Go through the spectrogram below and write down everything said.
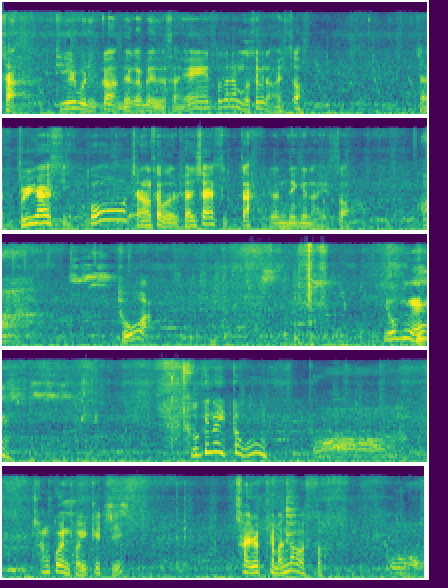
자 뒤를 보니까 메가베르사의 또 다른 모습이 나와 있어. 자 분리할 수 있고 모드를 변신할 수 있다. 이런 얘기 나와 있어. 아, 좋아. 여기에 두 개나 있다고. 오, 창고엔 더 있겠지? 자 이렇게만 남았어. 오,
